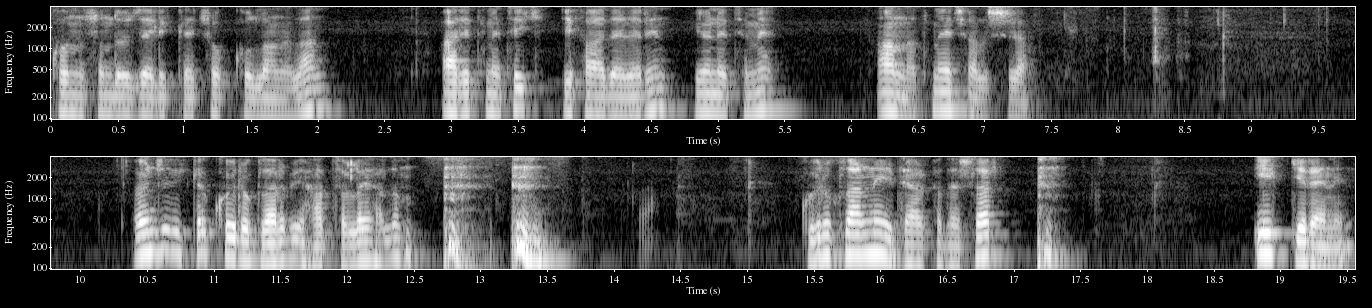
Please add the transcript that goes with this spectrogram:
konusunda özellikle çok kullanılan aritmetik ifadelerin yönetimi anlatmaya çalışacağım. Öncelikle kuyrukları bir hatırlayalım. Kuyruklar neydi arkadaşlar? İlk girenin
